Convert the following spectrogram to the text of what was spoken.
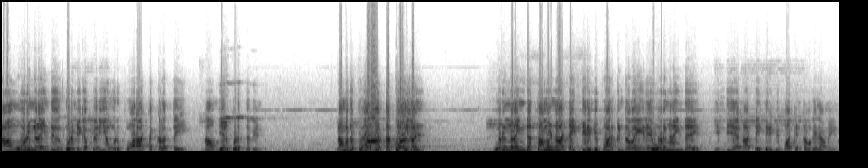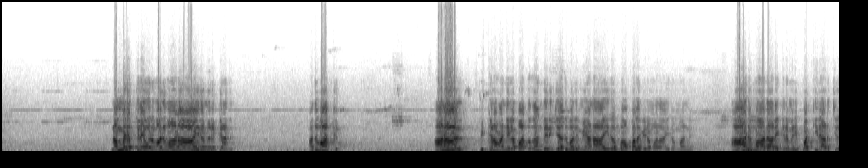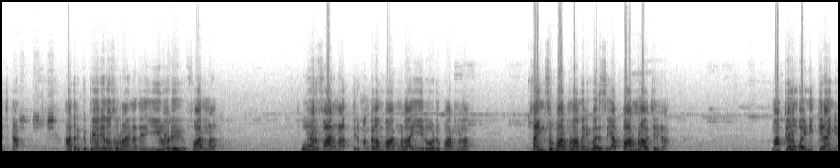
நாம் ஒருங்கிணைந்து ஒரு மிகப்பெரிய ஒரு போராட்ட களத்தை நாம் ஏற்படுத்த வேண்டும். நமது போராட்ட குரல்கள் ஒருங்கிணைந்த தமிழ்நாட்டை திரும்பி பார்க்கின்ற வகையிலே ஒருங்கிணைந்த இந்திய நாட்டை திரும்பி பார்க்கின்ற வகையில் அமையணும். நம்மிடத்திலே ஒரு வலுவான ஆயுதம் இருக்கிறது. அது வாக்கு. ஆனால் விக்கிரவாண்டியில பார்த்ததான் தெரிஞ்சு அது வலிமையான ஆயுதமா பலவீனமான ஆயுதமான்னு. ஆடு மாடு அடைக்கிற மாதிரி பட்டியல அடைச்சு வச்சுட்டான் அதற்கு பேர் ஏதோ சொல்றான் என்னது? ஈரோடு ஃபார்முலா. ஒவ்வொரு formula. Thirumangalam formula Erode formula science formula மாதிரி வரிசையா ஃபார்முலா வச்சிருக்கிறான் மக்களும் போய் நிக்கிறாங்க.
